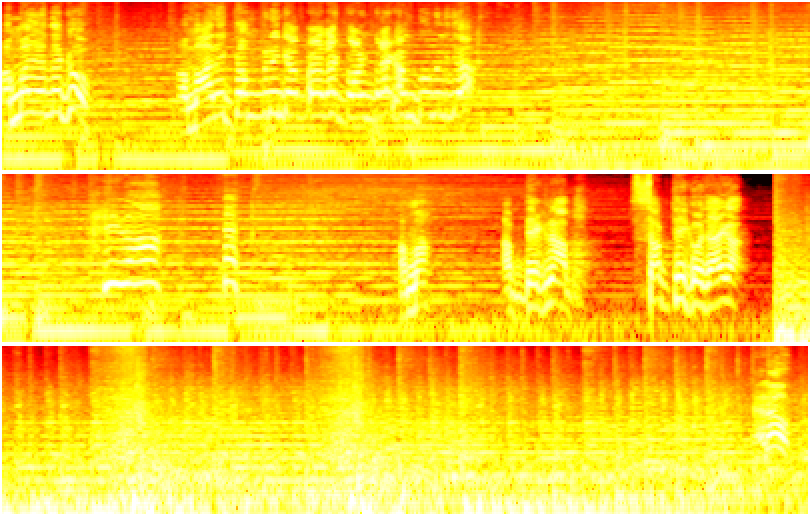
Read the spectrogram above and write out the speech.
अम्मा ये देखो हमारी कंपनी का पहला कॉन्ट्रैक्ट हमको मिल गया। अरे वाह। अम्मा अब देखना आप सब ठीक हो जाएगा। ठहरो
